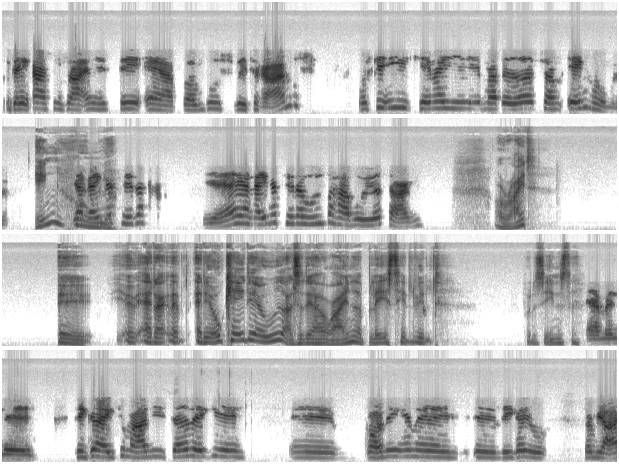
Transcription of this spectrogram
Goddag, Rasmus Ejnes. Det er Bombus Veteranus. Måske I kender I mig bedre som Enghumle. Jeg Enghumle. ringer til dig. Ja, jeg ringer til dig ude for Harboøre Tangen. Alright. Øh, er, der, er det okay derude? Altså, det har jo regnet og blæst helt vildt på det seneste. Ja, men øh, det gør ikke så meget. Vi er stadigvæk... Øh, øh, grønningerne øh, ligger jo, som jeg,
